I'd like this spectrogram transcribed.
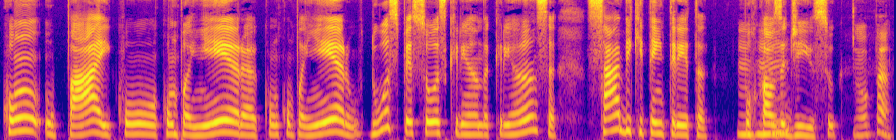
com o pai, com a companheira, com o companheiro, duas pessoas criando a criança, sabe que tem treta por uhum. causa disso. Opa!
